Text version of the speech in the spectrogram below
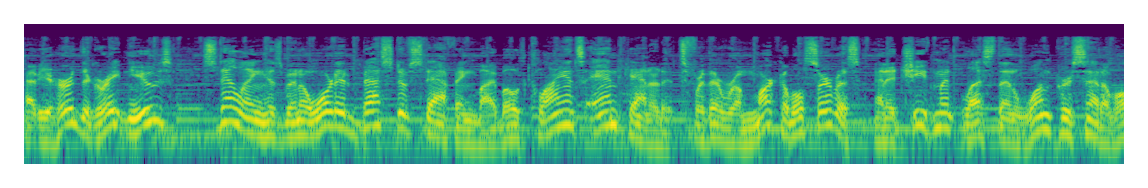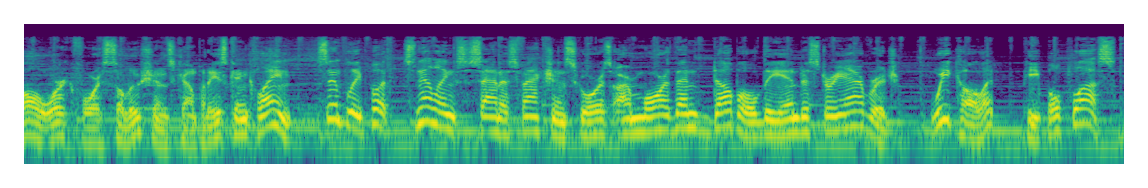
Have you heard the great news? Snelling has been awarded Best of Staffing by both clients and candidates for their remarkable service, an achievement less than 1% of all workforce solutions companies can claim. Simply put, Snelling's satisfaction scores are more than double the industry average. We call it People Plus,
